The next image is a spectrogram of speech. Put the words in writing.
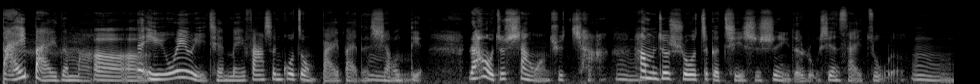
白白的嘛。嗯那因为以前没发生过这种白白的小点，然后我就上网去查，他们就说这个其实是你的乳腺塞住了。嗯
